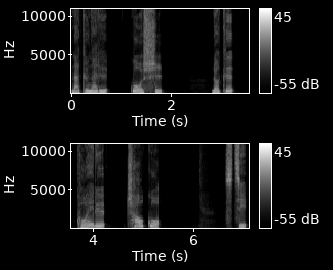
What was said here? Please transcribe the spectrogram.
亡くなる过世；六、超える超过；七、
